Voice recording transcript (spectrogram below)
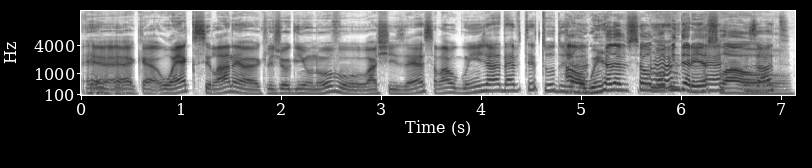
É, é, o X lá, né? Aquele joguinho novo, o AXS lá, o Gwyn já deve ter tudo já. Ah, o Gwen já deve ser o novo É, endereço é, lá, o- exato.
